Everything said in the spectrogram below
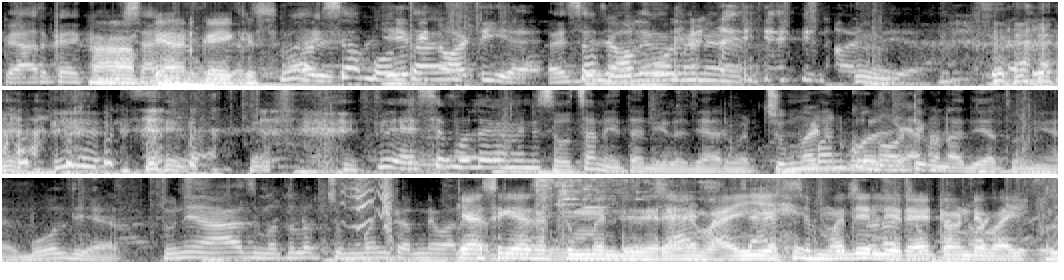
प्यार का एक हाँ, प्यार का एक हिस्सा। ऐसा बोलता है। नॉटी है। ऐसा बोलेगा बोल मैंने है तू ऐसे बोलेगा मैंने सोचा नहीं था नीरज यार बट चुम्बन को नॉटी दिया बना दिया तूने यार बोल दिया तूने आज मतलब चुम्बन करने वाला कैसे कैसे चुम्बन ले रहे हैं भाई? ये मज़े ले रहे हैं टोंडे भाई फुल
